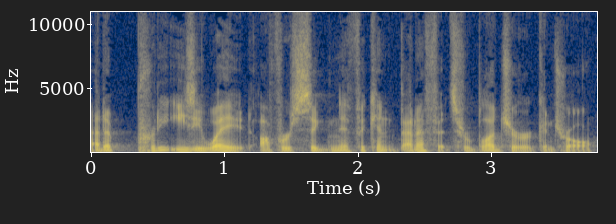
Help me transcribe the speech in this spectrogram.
at a pretty easy weight offers significant benefits for blood sugar control.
